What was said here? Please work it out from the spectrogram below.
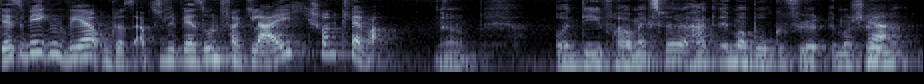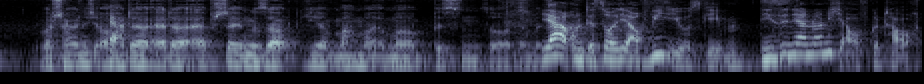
Deswegen wäre, um das abzuschließen, wäre so ein Vergleich schon clever. Ja. Und die Frau Maxwell hat immer Buch geführt, immer schön. Ja. Wahrscheinlich auch ja. hat, er, hat er Epstein gesagt, hier machen wir immer ein bisschen so damit. Ja, und es soll ja auch Videos geben. Die sind ja noch nicht aufgetaucht.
